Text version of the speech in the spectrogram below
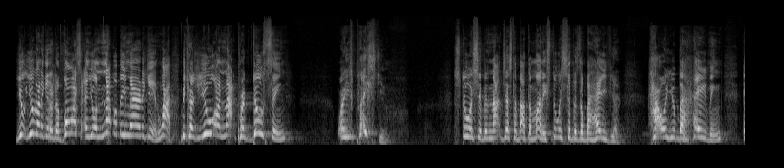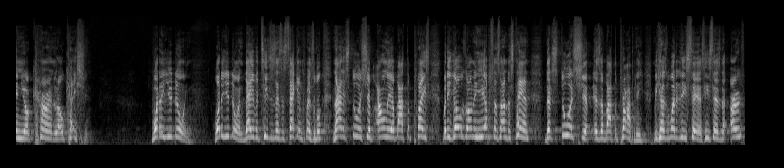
You, you're going to get a divorce and you'll never be married again. Why? Because you are not producing where He's placed you. Stewardship is not just about the money, stewardship is a behavior. How are you behaving in your current location? What are you doing? What are you doing? David teaches us a second principle, not in stewardship only about the place, but he goes on and he helps us understand that stewardship is about the property. Because what did he says? He says the earth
